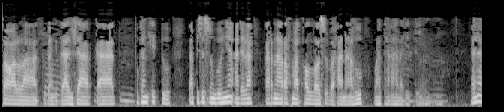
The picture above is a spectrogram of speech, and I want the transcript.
sholat, bukan kita zakat, hmm. hmm. bukan itu, tapi sesungguhnya adalah karena rahmat Allah Subhanahu wa taala itu. Karena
